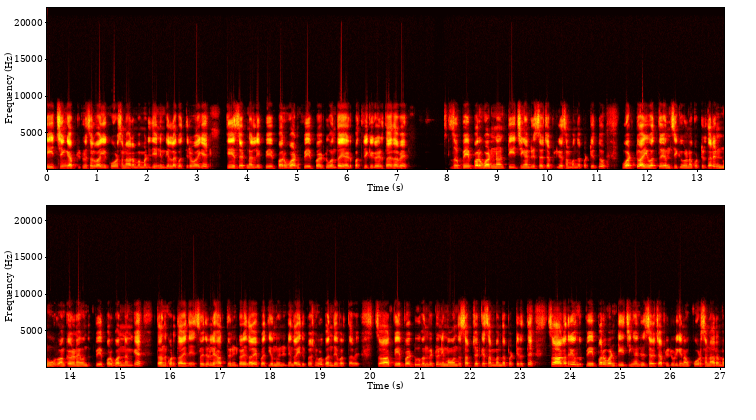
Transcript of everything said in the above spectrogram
ಟೀಚಿಂಗ್ ಆಪ್ಟಿಟ್ಯೂಡ್ ಸಲುವಾಗಿ ಕೋರ್ಸ್ ಅನ್ನು ಆರಂಭ ಮಾಡಿದ್ದೀವಿ. ನಿಮಗೆಲ್ಲ ಗೊತ್ತಿರುವ ಹಾಗೆ ಕೆ ಸೆಟ್ನಲ್ಲಿ ಪೇಪರ್ ಒನ್ ಪೇಪರ್ ಟು ಅಂತ ಎರಡು ಪತ್ರಿಕೆಗಳು ಇರ್ತಾ ಇದಾವೆ so paper one teaching and research ಅಪ್ಲಿಗೆ ಸಂಬಂಧಪಟ್ಟಿದ್ದು, ಒಟ್ಟು ಐವತ್ತು ಎಂ ಸಿ ಕ್ಯೂಗಳನ್ನ ಕೊಟ್ಟಿರ್ತಾರೆ. ನೂರು ಅಂಕಗಳನ್ನ ಒಂದು ಪೇಪರ್ ಒನ್ ನಮಗೆ ತಂದು ಕೊಡ್ತಾ ಇದೆ. ಸೊ ಇದರಲ್ಲಿ ಹತ್ತು ಯೂನಿಟ್ಗಳಿದ್ದಾವೆ ಪ್ರತಿಯೊಂದು ಯೂನಿಟ್ನಿಂದ ಐದು ಪ್ರಶ್ನೆಗಳು ಬಂದೇ ಬರ್ತವೆ. ಸೊ ಆ ಪೇಪರ್ ಟೂ ಬಂದ್ಬಿಟ್ಟು ನಿಮ್ಮ ಒಂದು ಸಬ್ಜೆಕ್ಟ್ಗೆ ಸಂಬಂಧಪಟ್ಟಿರುತ್ತೆ. ಸೊ ಹಾಗಾದರೆ ಒಂದು paper one teaching and research ಆಪ್ಟಿಟ್ಯೂಡ್ಗೆ ನಾವು ಕೋರ್ಸನ್ನು ಆರಂಭ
